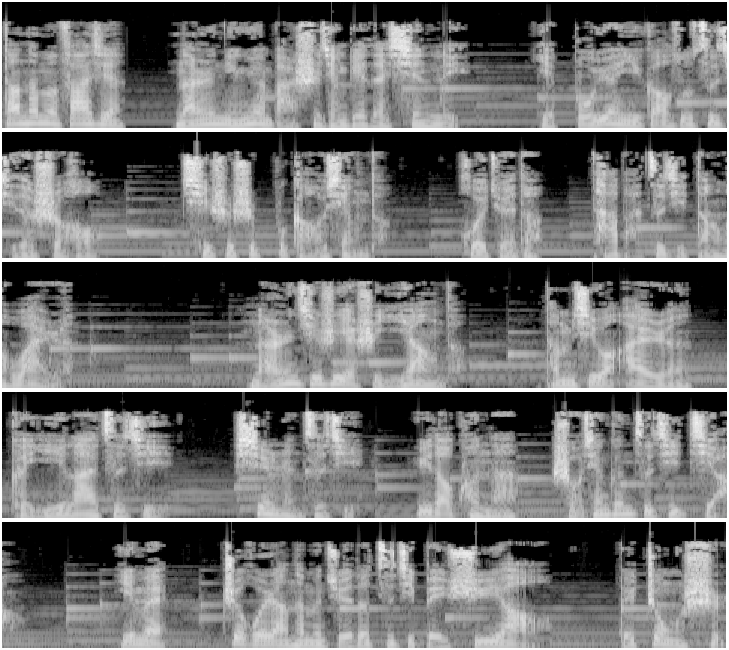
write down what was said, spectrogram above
当他们发现男人宁愿把事情憋在心里，也不愿意告诉自己的时候，其实是不高兴的，会觉得他把自己当了外人。男人其实也是一样的，他们希望爱人可以依赖自己，信任自己，遇到困难。首先跟自己讲，因为这会让他们觉得自己被需要、被重视，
